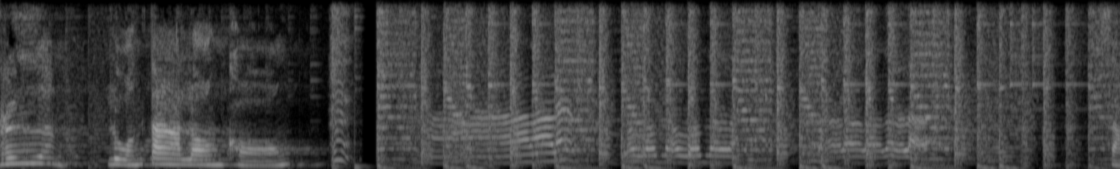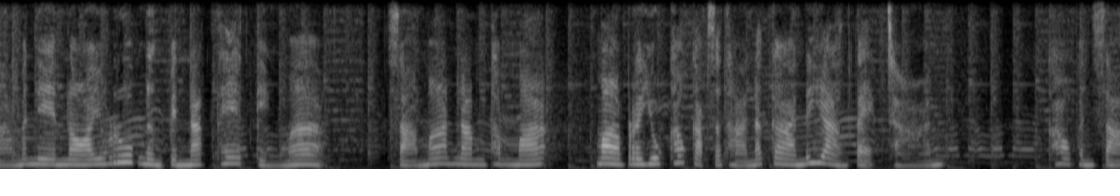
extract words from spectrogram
เรื่องหลวงตาลองของ สามเณรน้อยรูปหนึ่งเป็นนักเทศเก่งมาก สามารถนำธรรมะ มาประยุกต์เข้ากับสถานการณ์ได้อย่างแตกฉาน เข้าพรรษา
